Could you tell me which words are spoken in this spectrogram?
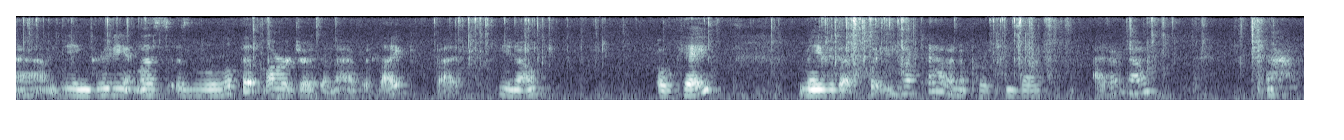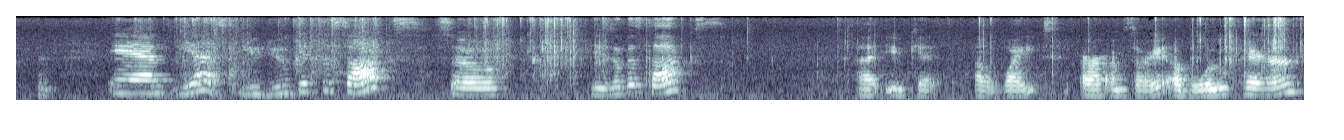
Um, the ingredient list is a little bit larger than I would like, but you know, okay. Maybe that's what you have to have in a protein bar. I don't know. and yes, you do get the socks. So these are the socks. Uh, you get a white, or I'm sorry, a blue pair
